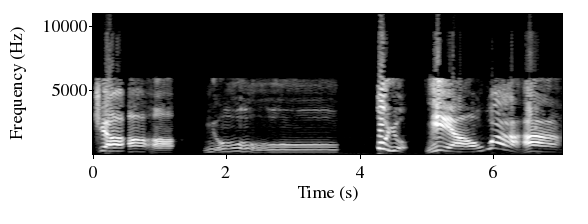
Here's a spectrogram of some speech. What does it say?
叫牛，哦哟，妙啊！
